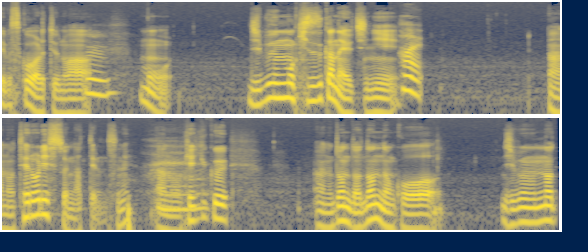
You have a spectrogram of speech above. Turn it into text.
エスコワルっていうのは、うん。もう自分も気づかないうちにはいあのテロリストになってるんですね。あへのー。結局あのどんどんどんどんこう自分の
